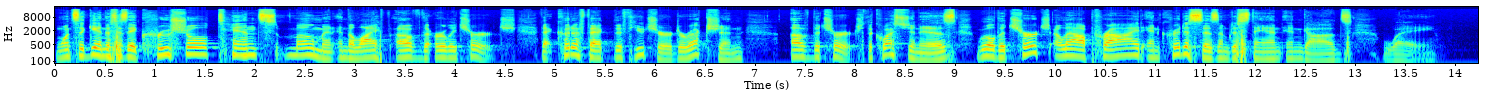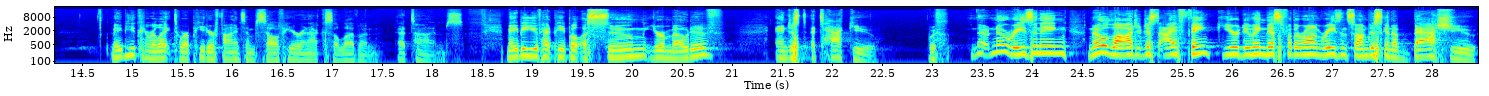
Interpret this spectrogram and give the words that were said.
Once again, this is a crucial, tense moment in the life of the early church that could affect the future direction of the church. The question is will the church allow pride and criticism to stand in God's way? Maybe you can relate to where Peter finds himself here in Acts 11 at times. Maybe you've had people assume your motive and just attack you with no, no reasoning, no logic, just I think you're doing this for the wrong reason, so I'm just going to bash you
